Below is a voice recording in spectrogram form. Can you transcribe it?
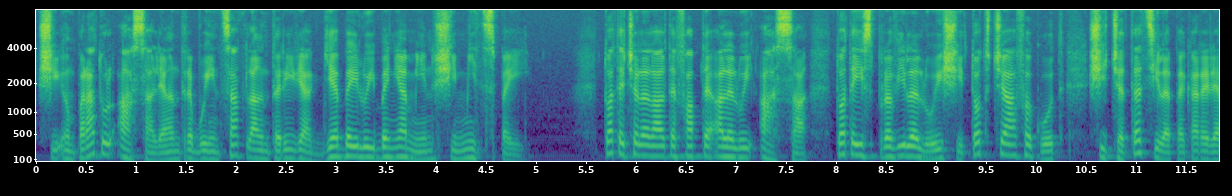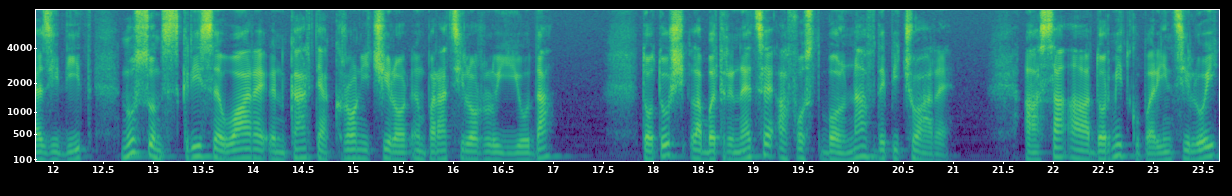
Și împăratul Asa le-a întrebuințat la întărirea Ghebei lui Beniamin și Mițpei toate celelalte fapte ale lui Asa, toate isprăvile lui și tot ce a făcut și cetățile pe care le-a zidit, nu sunt scrise oare în cartea cronicilor împăraților lui Iuda? Totuși, la bătrânețe a fost bolnav de picioare. Asa a adormit cu părinții lui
